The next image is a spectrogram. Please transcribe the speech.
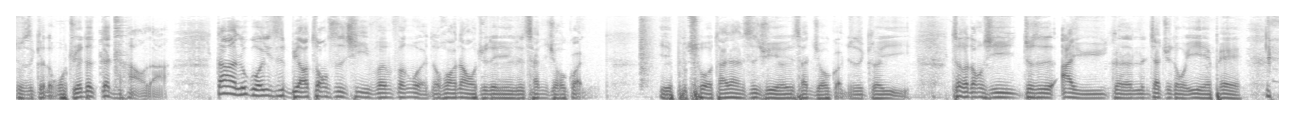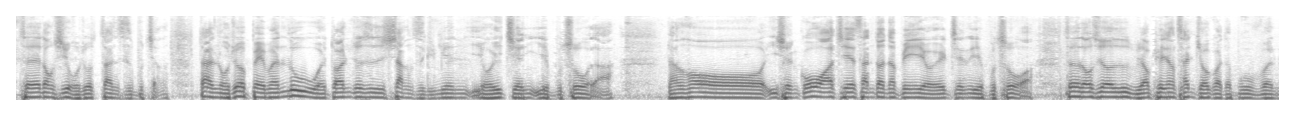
就是可能我觉得更好啦。当然，如果一直比较重视气氛氛围的话，那我觉得也是餐酒馆。也不错，台南市区有一餐酒馆，就是可以。这个东西就是碍于可能人家觉得我夜配这些东西，我就暂时不讲。但我觉得北门路尾端就是巷子里面有一间也不错啦。然后以前国华街三段那边也有一间也不错啊。这个东西都是比较偏向餐酒馆的部分，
